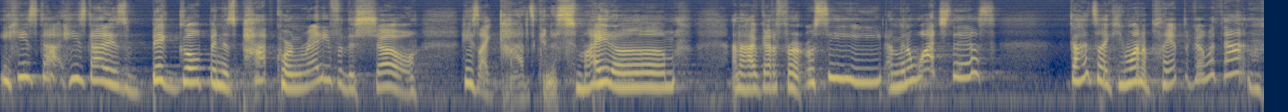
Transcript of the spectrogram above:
He's got, he's got his big gulp and his popcorn ready for the show. He's like, God's gonna smite him. And I've got a front row seat. I'm gonna watch this. God's like, You want a plant to go with that?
